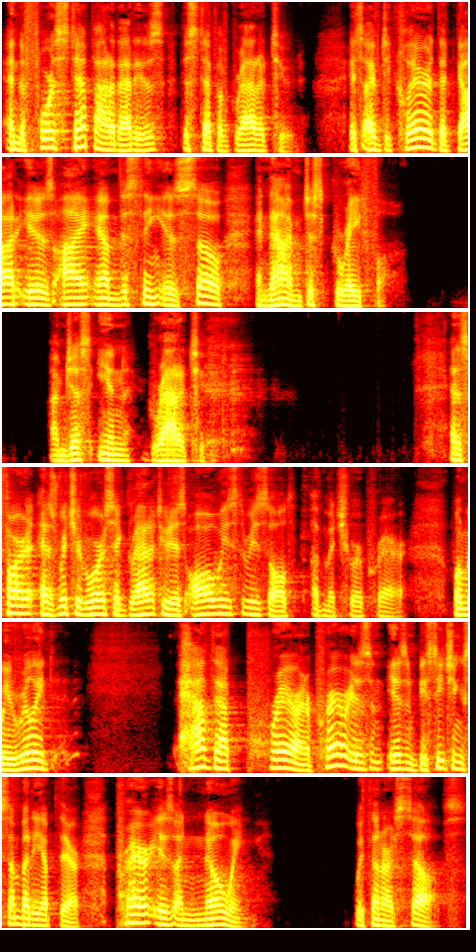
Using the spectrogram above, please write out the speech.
And the fourth step out of that is the step of gratitude. It's I've declared that God is, I am, this thing is so, and now I'm just grateful. I'm just in gratitude. As far as Richard Rohr said, gratitude is always the result of mature prayer. When we really have that prayer, and a prayer isn't, isn't beseeching somebody up there, prayer is a knowing within ourselves.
